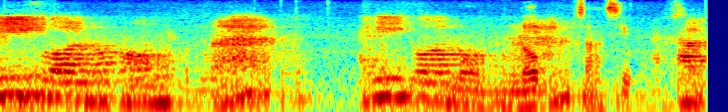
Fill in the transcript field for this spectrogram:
นี้โซนของผมนะอันนี้โซนผมลบสามสิบนะครับ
